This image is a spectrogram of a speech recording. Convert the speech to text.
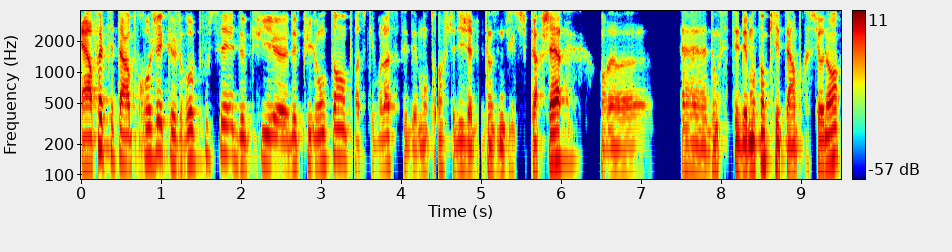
Et en fait, c'était un projet que je repoussais depuis, euh, depuis longtemps parce que voilà, c'était des montants, je te dis, j'habite dans une ville super chère. Euh, euh, donc, c'était des montants qui étaient impressionnants.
